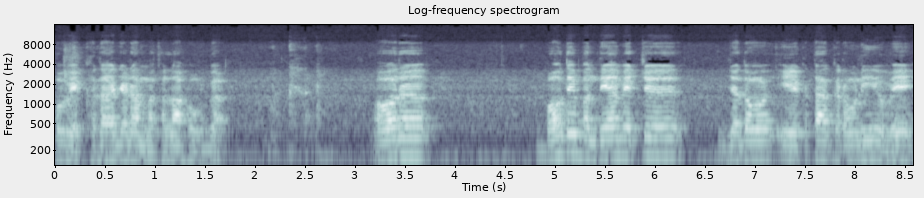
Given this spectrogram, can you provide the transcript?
ਭਵਿੱਖ ਦਾ ਜਿਹੜਾ ਮਸਲਾ ਹੋਊਗਾ। ਔਰ ਬਹੁਤੇ ਬੰਦਿਆਂ ਵਿੱਚ ਜਦੋਂ ਏਕਤਾ ਕਰਾਉਣੀ ਹੋਵੇ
